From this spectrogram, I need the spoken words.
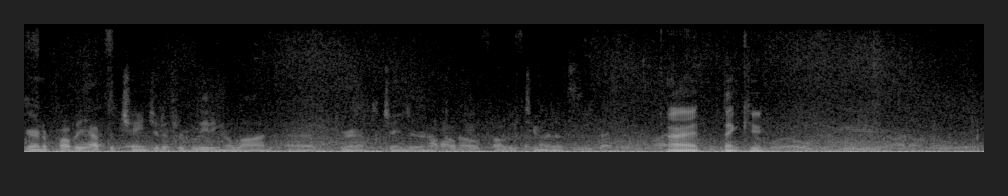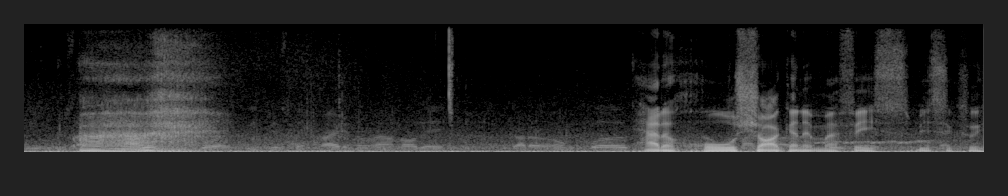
you're gonna probably have to change it if you're bleeding a lot. Uh, you're gonna have to change it in a couple, probably two minutes. all right, thank you. Had a whole shotgun in my face, basically.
